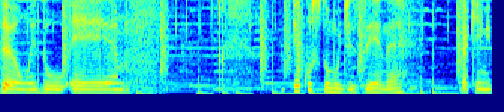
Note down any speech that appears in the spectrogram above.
Então, Edu, é... eu costumo dizer, né, para quem me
